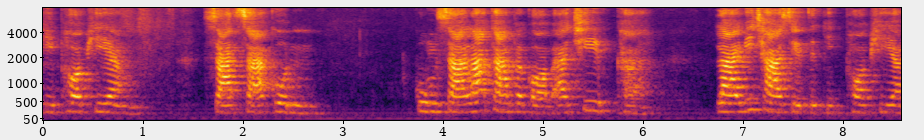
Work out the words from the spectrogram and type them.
กิจพอเพียง ศาสตร์สากล กลุ่มสาระการประกอบอาชีพค่ะ รายวิชาเศรษฐกิจพอเพียง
